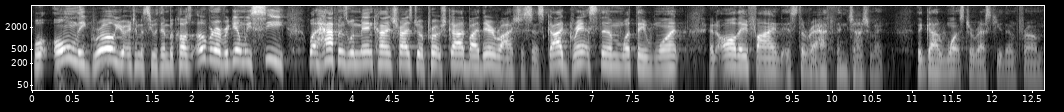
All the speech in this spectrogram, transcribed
will only grow your intimacy with him because over and over again we see what happens when mankind tries to approach God by their righteousness. God grants them what they want, and all they find is the wrath and judgment that God wants to rescue them from.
